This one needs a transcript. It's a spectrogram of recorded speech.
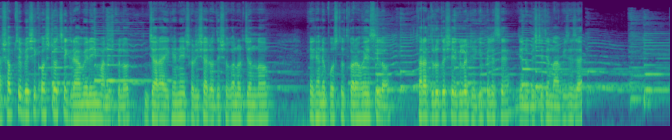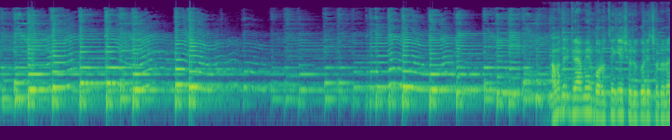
আর সবচেয়ে বেশি কষ্ট হচ্ছে গ্রামের এই মানুষগুলোর, যারা এখানে সরিষা রোদে শুকানোর জন্য এখানে প্রস্তুত করা হয়েছিল। তারা দ্রুত সেগুলো ঢেকে ফেলেছে, যেন বৃষ্টিতে না ভিজে যায়। গ্রামের বড় থেকে শুরু করে ছোটরা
